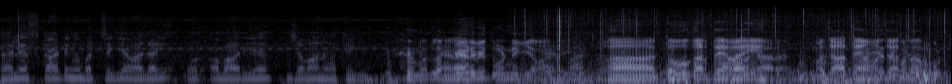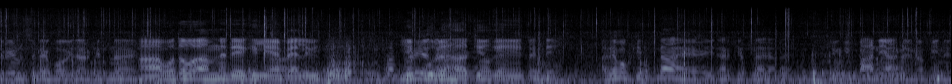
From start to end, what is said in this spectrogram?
पहले स्टार्टिंग में बच्चे की आवाज़ आई और अब आ रही है जवान हाथी की। मतलब पेड़ भी तोड़ने की आवाज़ आई। हाँ। तो वो करते हैं भाई। है। मचाते हैं मचाते हैं। फुट प्रिंट्स देखो इधर कितना है। हाँ वो तो हमने देख ही लिया है पहले भी। ये पूरे हाथियों के हैं खड्डे देखो कितना है इधर कितना ज़्यादा है। क्योंकि पानी आता है ना पीने।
